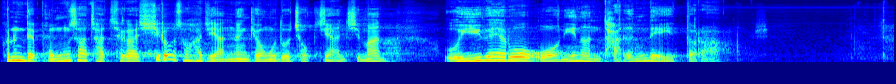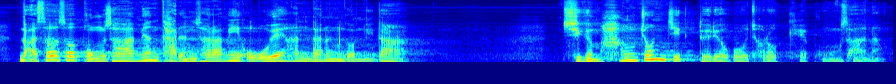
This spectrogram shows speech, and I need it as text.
그런데 봉사 자체가 싫어서 하지 않는 경우도 적지 않지만 의외로 원인은 다른 데 있더라. 나서서 봉사하면 다른 사람이 오해한다는 겁니다. 지금 항존직 되려고 저렇게 봉사하는.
